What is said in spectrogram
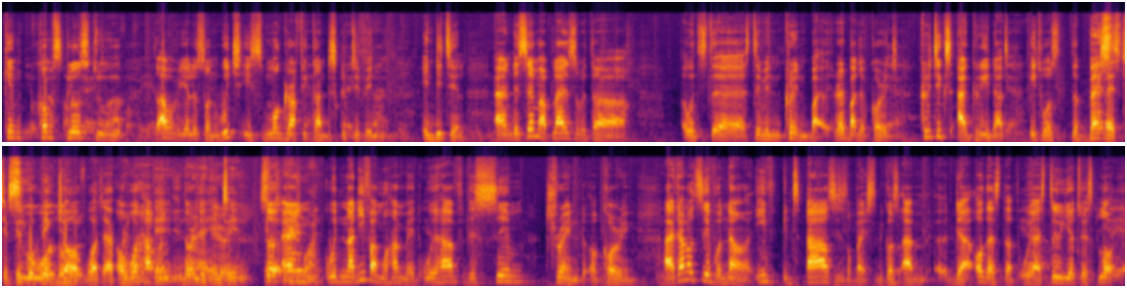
came comes can't close to to Half of a Yellow to half of a yellow sun, which is more graphic and descriptive in in detail. And the same applies with uh, with the Stephen Crane, Ba- Red Badge of Courage. Yeah. Critics agree that Yeah. it was the best A typical Civil War picture novel of what happened of what happened in during the period. so 1891. and with Nadifa Mohamed, we have the same trend occurring. I cannot say for now if it's ours is the best because um, uh, there are others that we are still yet to explore. Yeah, yeah.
